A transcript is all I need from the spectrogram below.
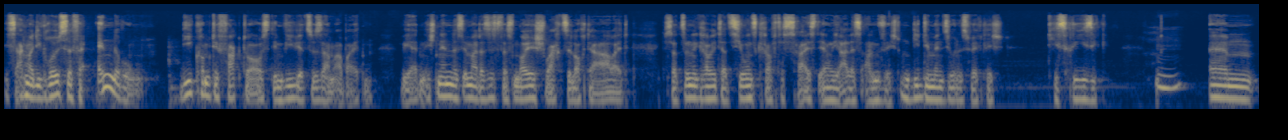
ich sag mal, die größte Veränderung, die kommt de facto aus dem, wie wir zusammenarbeiten werden. Ich nenne das immer, das ist das neue schwarze Loch der Arbeit. Das hat so eine Gravitationskraft, das reißt irgendwie alles an sich. Und die Dimension ist wirklich, die ist riesig. Mhm. Ähm,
